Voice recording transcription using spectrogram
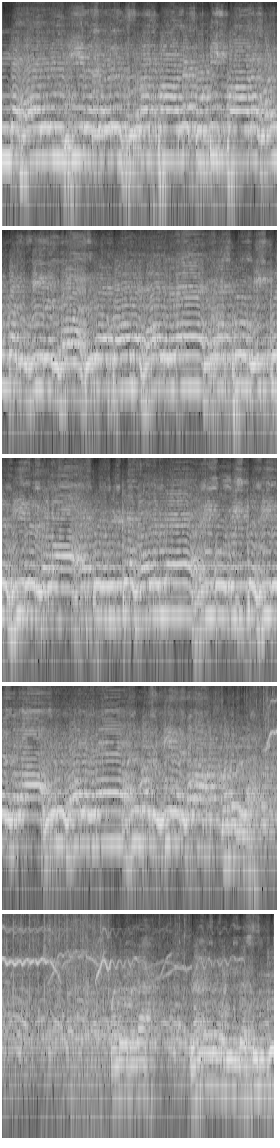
இந்த வேலையில் வீரர்கள் சிறப்பான துடிப்பான ஒன்பது வீரர்கள். சிறப்பான வேலையில சிறப்பு மிக்க வீரர்களா? ஆற்றல் மிக்க வேலையில அறிவு மிக்க வீரர்களா? ஒரு வேலையில ஒன்பது வீரர்களா மண்டபடுறா மண்டபடுறா நடந்து முடிந்த சுற்று.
